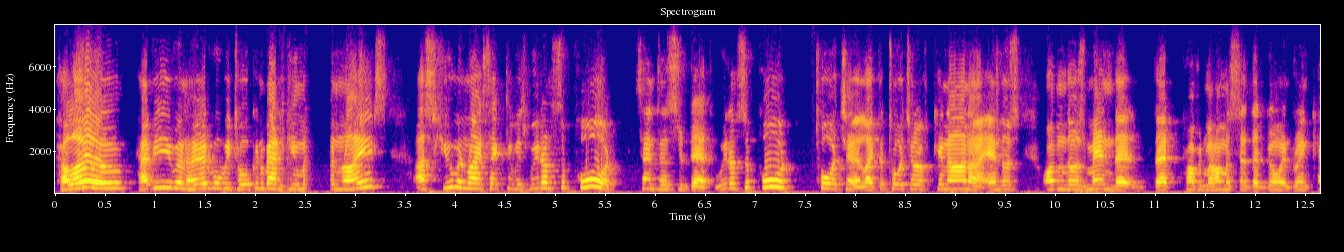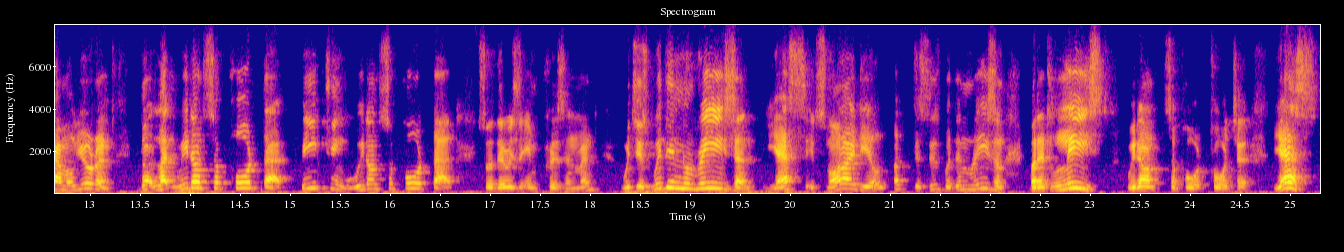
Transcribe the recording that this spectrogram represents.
Hello, have you even heard what we're talking about human rights? Us human rights activists, we don't support sentence to death. We don't support torture, like the torture of Kinana and those on those men that that Prophet Muhammad said that go and drink camel urine. Like we don't support that beating. We don't support that. So there is imprisonment, which is within reason. Yes, it's not ideal, but this is within reason. But at least we don't support torture. Yes,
